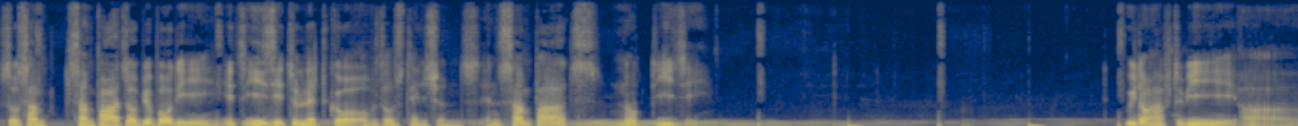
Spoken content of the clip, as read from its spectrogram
So some some parts of your body it's easy to let go of those tensions, and some parts not easy. We don't have to be uh,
